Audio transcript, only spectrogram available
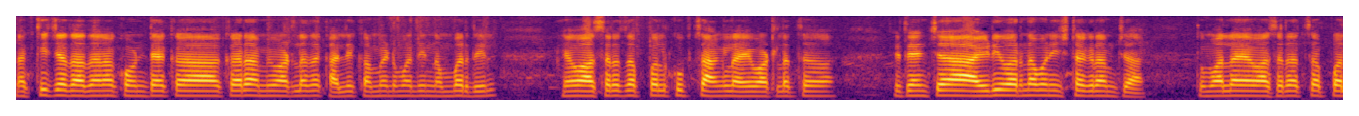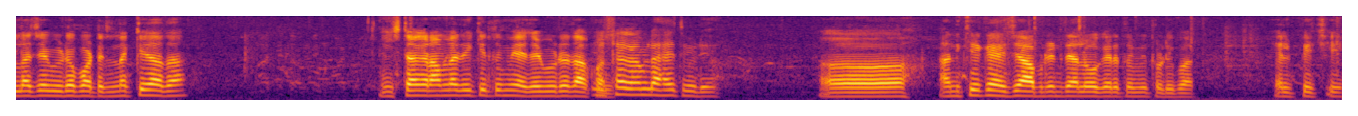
नक्कीच या दादांना कॉन्टॅक्ट करा. मी वाटलं तर खाली कमेंटमध्ये नंबर देईल. या वासराचा पल खूप चांगला आहे. वाटलं तर ते त्यांच्या आय डीवरनं पण इंस्टाग्रामच्या तुम्हाला या वासराचा पलाच्या व्हिडिओ पाठवेल नक्की दादा इंस्टाग्रामला देखील तुम्ही याच्या व्हिडिओ दाखवाल. इंस्टाग्रामला आहेत व्हिडिओ आणखी काय याची अपडेट द्याल वगैरे तुम्ही थोडीफार? एल पीची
